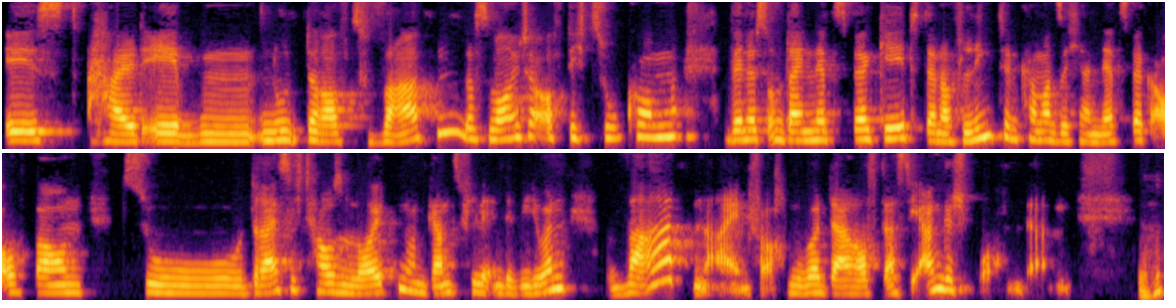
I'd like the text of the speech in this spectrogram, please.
ist halt eben nur darauf zu warten, dass Leute auf dich zukommen, wenn es um dein Netzwerk geht. Denn auf LinkedIn kann man sich ein Netzwerk aufbauen zu 30.000 Leuten und ganz viele Individuen warten einfach nur darauf, dass sie angesprochen werden. Mhm.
